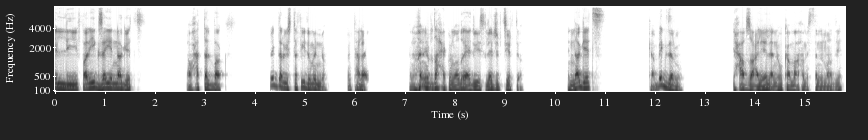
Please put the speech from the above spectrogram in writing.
اللي فريق زي الناجتس أو حتى الباكس بيقدروا يستفيدوا منه فهمت علي؟ وين اللي بضحك من الموضوع يا إدريس ليش جبت سيرته؟ الناجتس كان بيقدروا يحافظوا عليه لأنه هو كان معهم السنة الماضية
